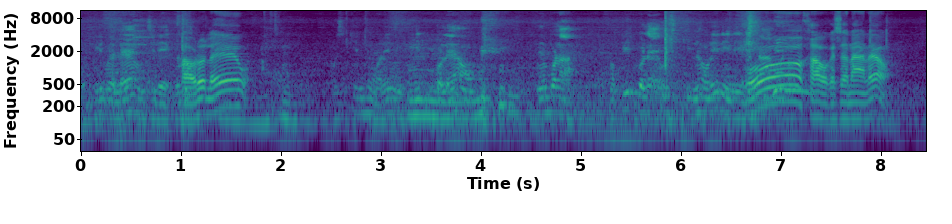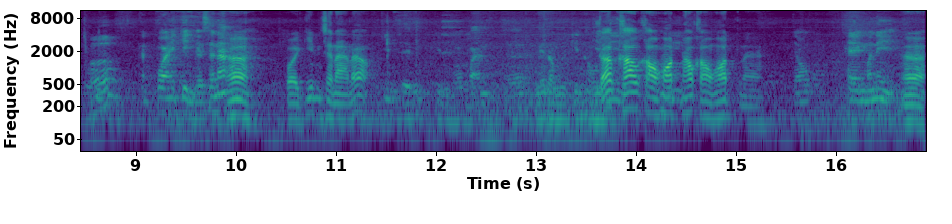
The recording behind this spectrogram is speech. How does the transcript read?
ผมคิดไว้แล้วมันสิเด็กเขาด้วยแล้วมันสิกินหัวได้นี่ปิดก่อนแล้วเนี่ยบ่ล่ะมาปิดก่อนแล้วมันสิกินเฮาได้นี่นี่โอ้เข่ากับชนะแล้วเออกันปล่อยให้กินกันซะนะเออปล่อยกินชนะแล้ว กินเสร็จกินเอาไปเออไม่ต้องกินเฮาแล้วเข้าเข่าฮอตเขาเข่าฮอตนะเจ้าแทงมานี่เออ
